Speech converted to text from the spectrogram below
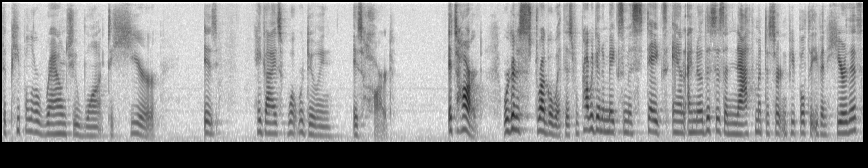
the people around you want to hear is hey guys, what we're doing is hard. It's hard. We're going to struggle with this. We're probably going to make some mistakes. And I know this is anathema to certain people to even hear this,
